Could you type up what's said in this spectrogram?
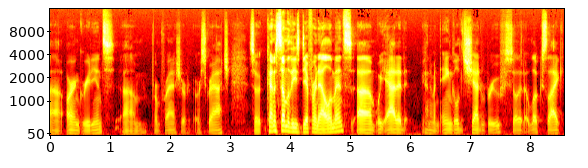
uh, our ingredients um, from fresh or, or scratch. So kind of some of these different elements. Um, we added kind of an angled shed roof so that it looks like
